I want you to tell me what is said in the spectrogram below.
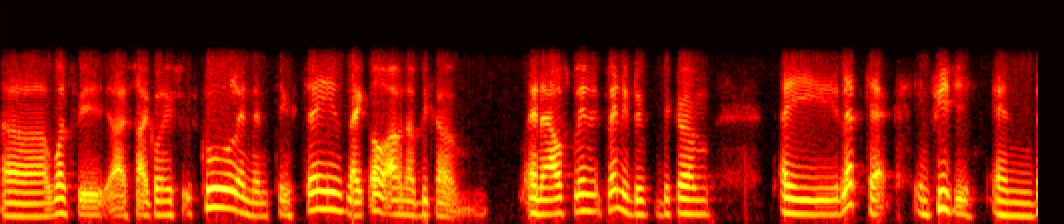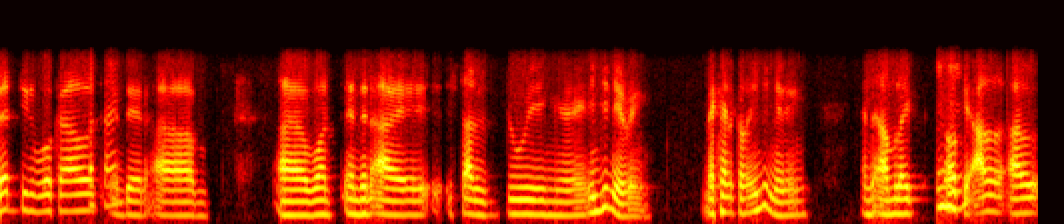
uh, once we I started going to school, and then things changed. Like oh, I wanna become, and I was planning planning to become a lab tech in Fiji, and that didn't work out. Okay. And then um, I want, and then I started doing uh, engineering, mechanical engineering, and I'm like, Mhm. okay, I'll I'll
